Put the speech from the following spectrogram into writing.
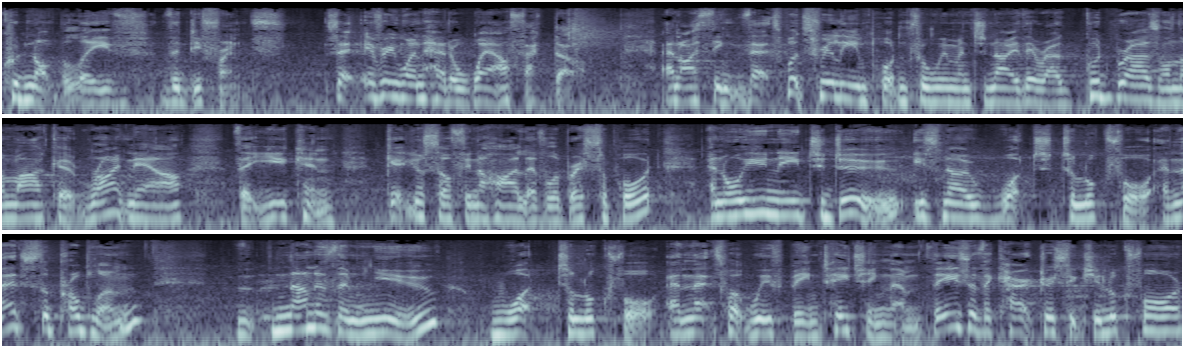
could not believe the difference. So everyone had a wow factor. And I think that's what's really important for women to know. There are good bras on the market right now that you can get yourself in a high level of breast support, and all you need to do is know what to look for. And that's the problem. None of them knew what to look for, and that's what we've been teaching them. These are the characteristics you look for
